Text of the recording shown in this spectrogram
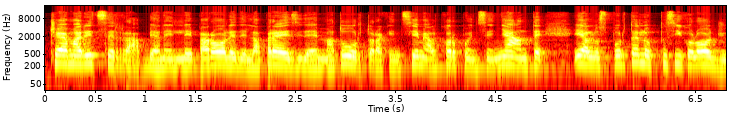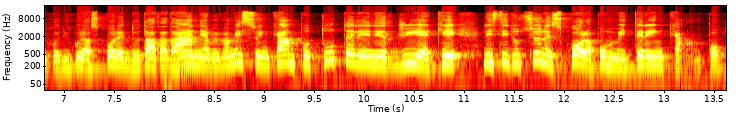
C'è amarezza e rabbia nelle parole della preside Emma Tortora che insieme al corpo insegnante e allo sportello psicologico di cui la scuola è dotata da anni aveva messo in campo tutte le energie che l'istituzione scuola può mettere in campo.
